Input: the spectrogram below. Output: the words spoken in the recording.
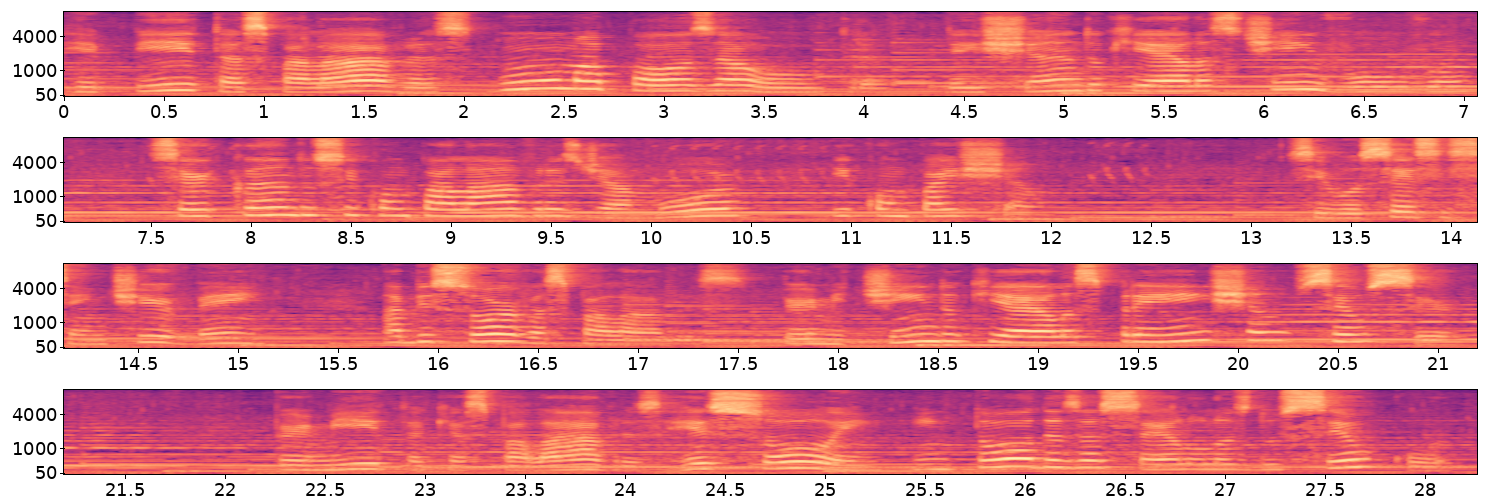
Repita as palavras uma após a outra, deixando que elas te envolvam, cercando-se com palavras de amor e compaixão. Se você se sentir bem, absorva as palavras, permitindo que elas preencham seu ser. Permita que as palavras ressoem em todas as células do seu corpo.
